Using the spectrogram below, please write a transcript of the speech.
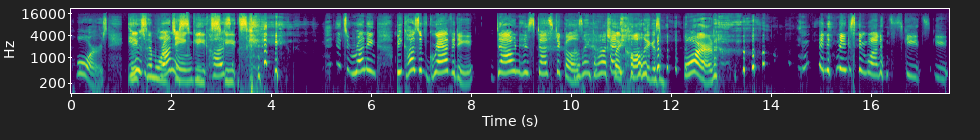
pores makes is him running skeet, because skeet, skeet. it's running because of gravity down his testicles. Oh my gosh, And- my colleague is bored. and it makes him want to skeet, skeet,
